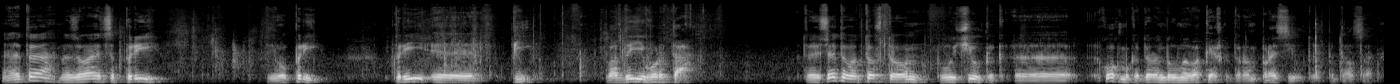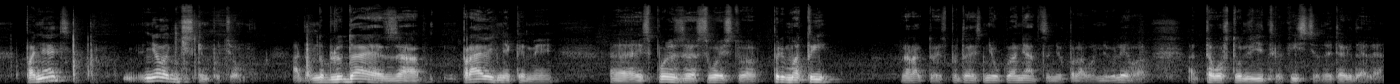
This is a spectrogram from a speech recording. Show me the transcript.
это называется при, его при, при э, пи, плоды его рта. То есть это вот то, что он получил как э, хохма, который он был мавакеш, который он просил, то есть пытался понять не логическим путем, а там наблюдая за праведниками, э, используя свойства прямоты, то есть пытаясь не уклоняться ни вправо, ни влево от того, что он видит как истину и так далее.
